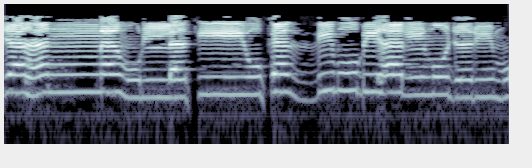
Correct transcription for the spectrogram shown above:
جهنم التي يكذب بها المجرمون.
